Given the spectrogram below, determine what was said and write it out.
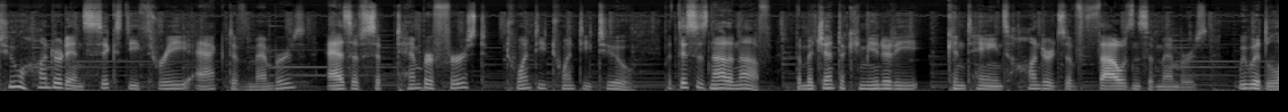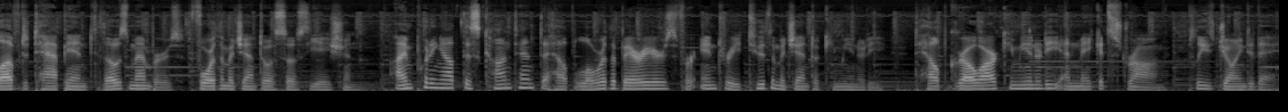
263 active members as of September 1st, 2022. But this is not enough. The Magento community contains hundreds of thousands of members. We would love to tap into those members for the Magento Association. I'm putting out this content to help lower the barriers for entry to the Magento community, to help grow our community and make it strong. Please join today.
